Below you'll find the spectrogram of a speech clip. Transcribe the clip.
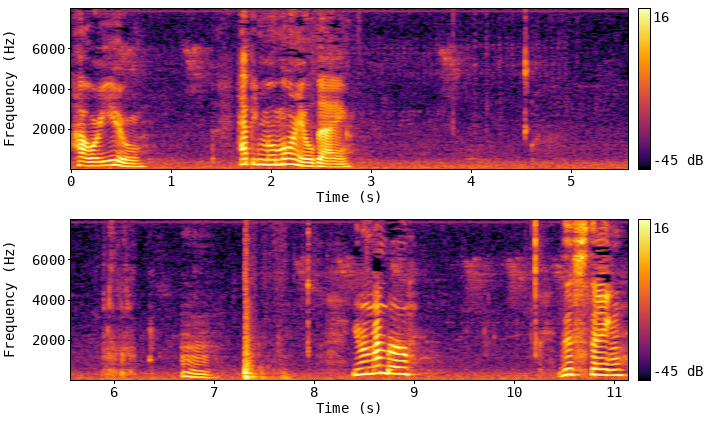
How are you? Happy Memorial Day. Mm. You remember this thing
